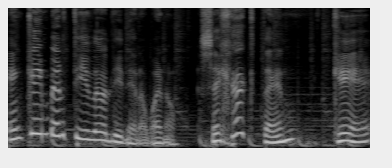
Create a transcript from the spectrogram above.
¿En qué ha invertido el dinero? Bueno, se jactan que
